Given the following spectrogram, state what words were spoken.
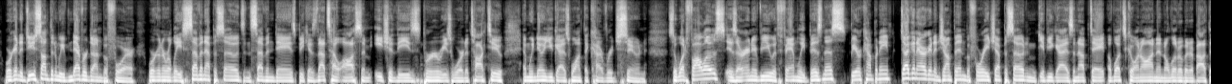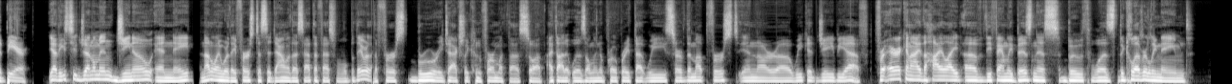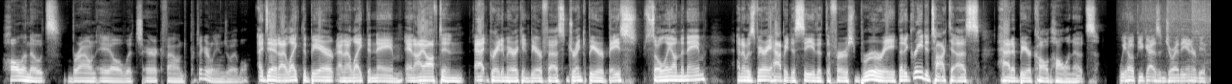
We're going to do something we've never done before. We're going to release seven episodes in seven days because that's how awesome each of these breweries were to talk to. And we know you guys want the coverage soon. So, what follows is our interview with Family Business Beer Company. Doug and I are going to jump in before each episode and give you guys an update of what's going on and a little bit about the beer. Yeah, these two gentlemen, Gino and Nate, not only were they first to sit down with us at the festival, but they were the first brewery to actually confirm with us. So I, I thought it was only appropriate that we serve them up first in our uh, week at GABF. For Eric and I, the highlight of the family business booth was the cleverly named Hall & Oates Brown Ale, which Eric found particularly enjoyable. I did. I like the beer and I like the name. And I often, at Great American Beer Fest, drink beer based solely on the name. And I was very happy to see that the first brewery that agreed to talk to us had a beer called Hall &. We hope you guys enjoy the interview.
